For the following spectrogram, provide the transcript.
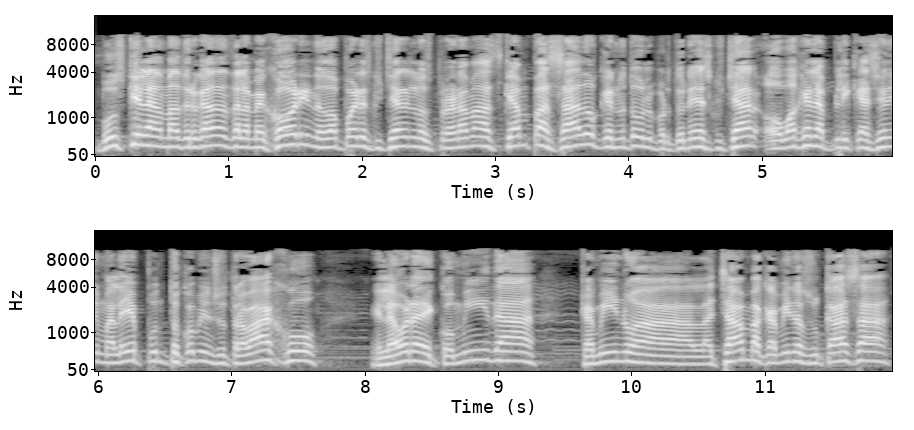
Busque las madrugadas de la mejor y nos va a poder escuchar en los programas que han pasado, que no tuvo la oportunidad de escuchar, o baje la aplicación himalaya.com en su trabajo, en la hora de comida, camino a la chamba, camino a su casa.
